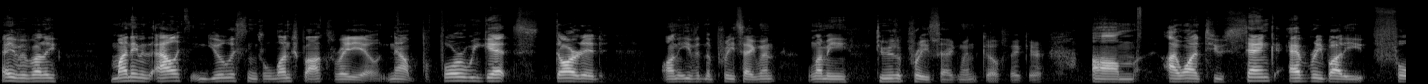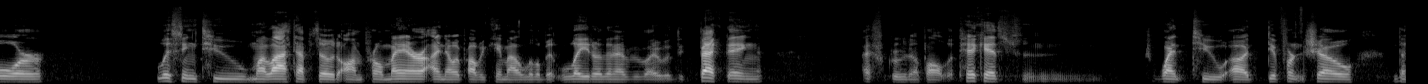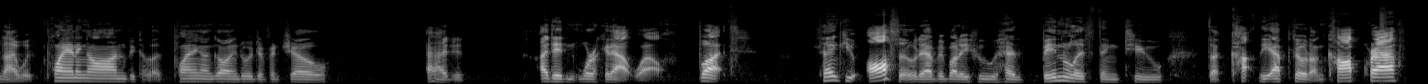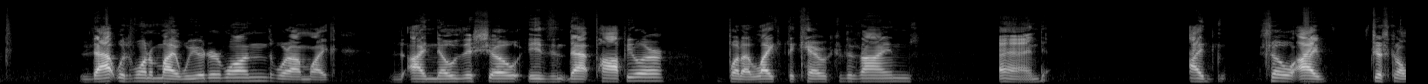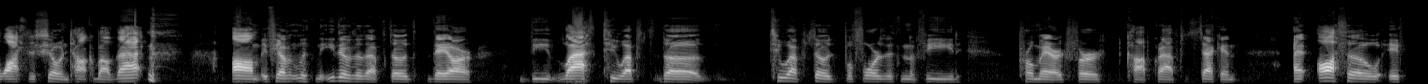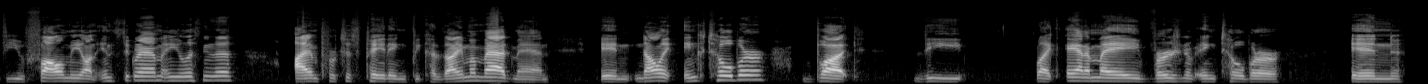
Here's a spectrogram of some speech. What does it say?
Hey everybody, my name is Alex and you're listening to Lunchbox Radio. Now, before we get started on even the pre-segment, let me do the pre-segment, go figure. Um, I want to thank everybody for listening to my last episode on Promare. I know it probably came out a little bit later than everybody was expecting. I screwed up all the tickets and went to a different show than I was planning on because I was planning on going to a different show, and I just I didn't work it out well. But thank you also to everybody who has been listening to the co- the episode on Copcraft. That was one of my weirder ones where I'm like, I know this show isn't that popular, but I like the character designs, and I so I just gonna watch this show and talk about that. um, if you haven't listened to either of those episodes, they are the last two ep- the two episodes before this in the feed. Promare first, Copcraft second. And also, if you follow me on Instagram and you're listening to this, I am participating because I am a madman in not only Inktober, but the like anime version of Inktober in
